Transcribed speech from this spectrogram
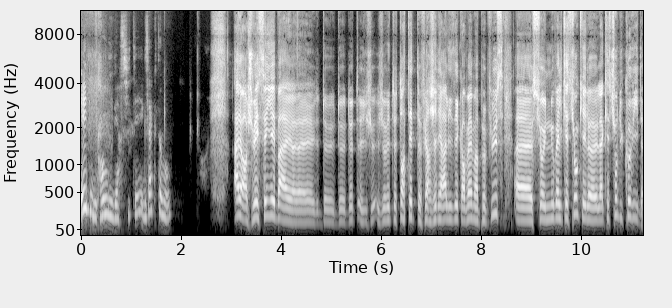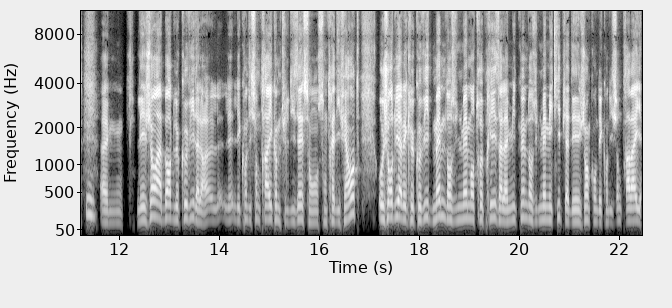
Et d'une grande diversité, exactement. Alors, je vais essayer, bah, euh, de, de, de, je, vais te tenter de te faire généraliser quand même un peu plus euh, sur une nouvelle question qui est la question du Covid. Euh, les gens abordent le Covid. Alors, les, conditions de travail, comme tu le disais, sont, sont très différentes. Aujourd'hui, avec le Covid, même dans une même entreprise, à la limite, même dans une même équipe, il y a des gens qui ont des conditions de travail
